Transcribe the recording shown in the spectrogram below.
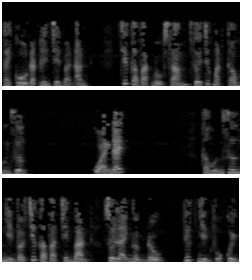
tay cô đặt lên trên bàn ăn, chiếc cà vạt màu xám rơi trước mặt Cao Hướng Dương. Của anh đấy! Cao Hướng Dương nhìn vào chiếc cà vạt trên bàn, rồi lại ngẩng đầu, liếc nhìn Vũ Quỳnh.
